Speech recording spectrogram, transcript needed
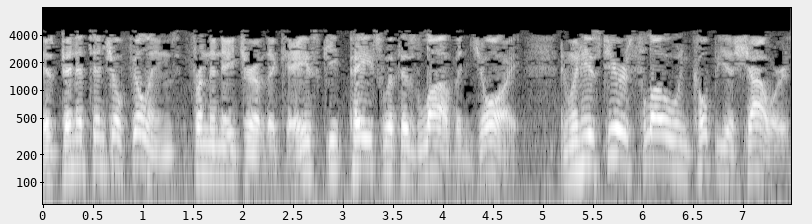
His penitential feelings, from the nature of the case, keep pace with his love and joy, and when his tears flow in copious showers,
